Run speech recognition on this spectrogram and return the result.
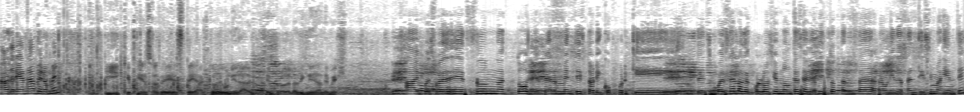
Adriana Veromen. ¿Y qué piensas de este acto de unidad en pro de la dignidad de México? Ay, pues, es un acto de- realmente histórico porque después de lo de Colosio nunca se había visto tanta reunida tantísima gente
